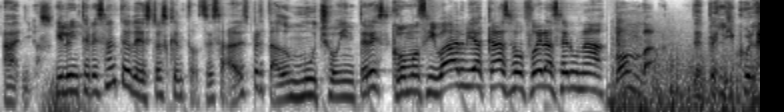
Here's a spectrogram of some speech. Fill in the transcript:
años. Y lo interesante de esto es que entonces ha despertado mucho interés, como si Barbie acaso fuera a ser una bomba de película.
